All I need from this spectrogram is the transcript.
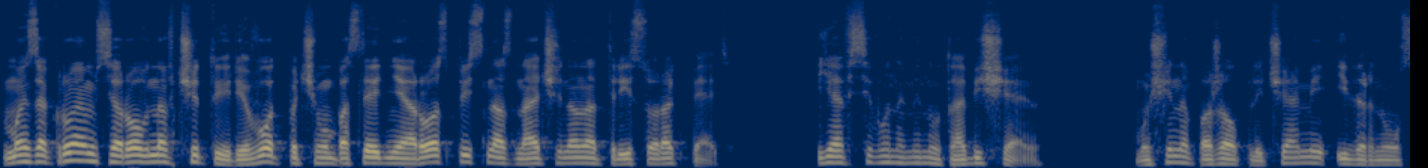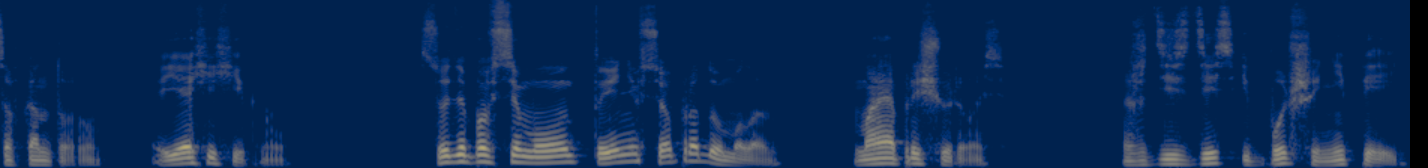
Мы закроемся ровно в 4. Вот почему последняя роспись назначена на 3.45. «Я всего на минуту, обещаю». Мужчина пожал плечами и вернулся в контору. Я хихикнул. «Судя по всему, ты не все продумала». Майя прищурилась. «Жди здесь и больше не пей».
